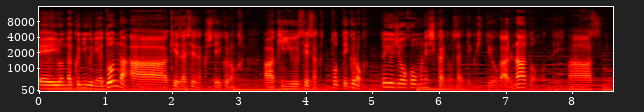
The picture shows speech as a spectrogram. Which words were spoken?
えいろんな国々がどんなあ経済政策していくのか、あ金融政策を取っていくのかという情報もね、しっかりと押さえていく必要があるなと思っています。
